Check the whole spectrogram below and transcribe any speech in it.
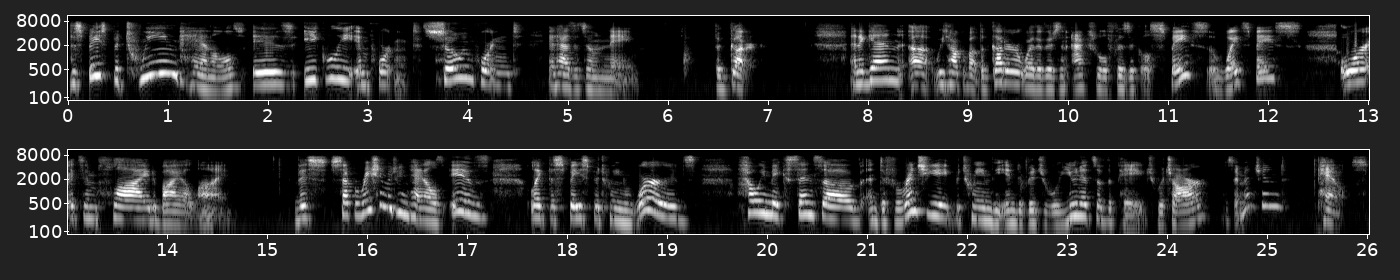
The space between panels is equally important. So important, it has its own name the gutter. And again, uh, we talk about the gutter, whether there's an actual physical space, a white space, or it's implied by a line. This separation between panels is, like the space between words, how we make sense of and differentiate between the individual units of the page, which are, as I mentioned, panels.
